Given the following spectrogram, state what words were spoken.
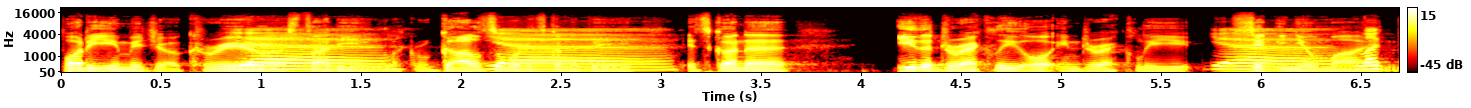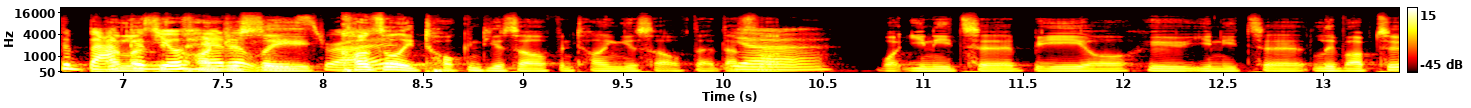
body image or career or studying, like regardless of what it's going to be, it's going to either directly or indirectly sit in your mind. Like the back of your head at least, right? Constantly talking to yourself and telling yourself that that's yeah, not what you need to be or who you need to live up to.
